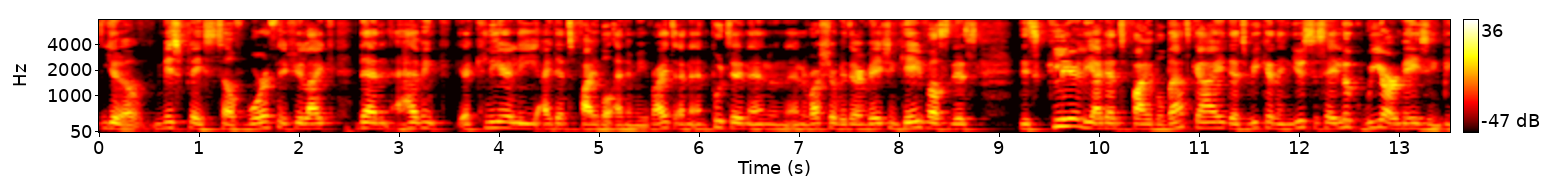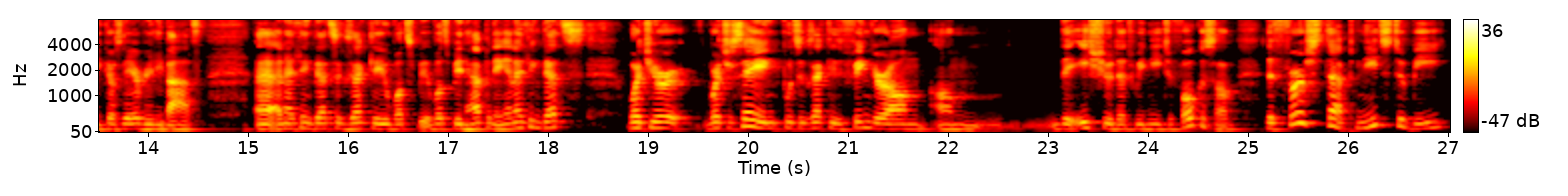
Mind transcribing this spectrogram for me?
you know misplaced self-worth if you like than having a clearly identifiable enemy right and and putin and, and russia with their invasion gave us this this clearly identifiable bad guy that we can then use to say look we are amazing because they're really bad uh, and i think that's exactly what's been, what's been happening and i think that's what you're what you're saying puts exactly the finger on on the issue that we need to focus on the first step needs to be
